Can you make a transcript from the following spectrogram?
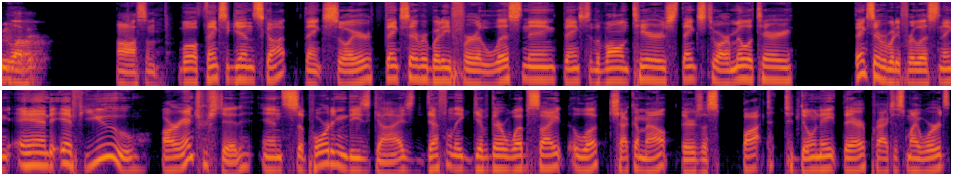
We love it. Awesome. Well, thanks again, Scott. Thanks, Sawyer. Thanks, everybody, for listening. Thanks to the volunteers. Thanks to our military. Thanks, everybody, for listening. And if you are interested in supporting these guys, definitely give their website a look. Check them out. There's a spot to donate there. Practice my words.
